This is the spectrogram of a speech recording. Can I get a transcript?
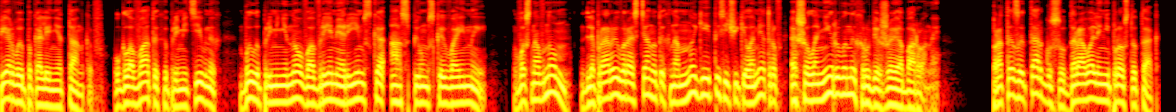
Первое поколение танков, угловатых и примитивных, было применено во время Римско-Аспиумской войны – в основном для прорыва растянутых на многие тысячи километров эшелонированных рубежей обороны. Протезы Таргусу даровали не просто так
